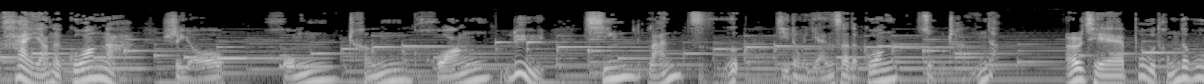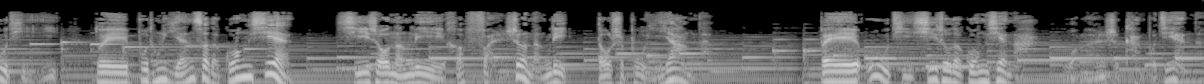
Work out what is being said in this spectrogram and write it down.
太阳的光啊。是由红、橙、黄、绿、青、蓝、紫几种颜色的光组成的，而且不同的物体对不同颜色的光线吸收能力和反射能力都是不一样的。被物体吸收的光线呐，我们是看不见的，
